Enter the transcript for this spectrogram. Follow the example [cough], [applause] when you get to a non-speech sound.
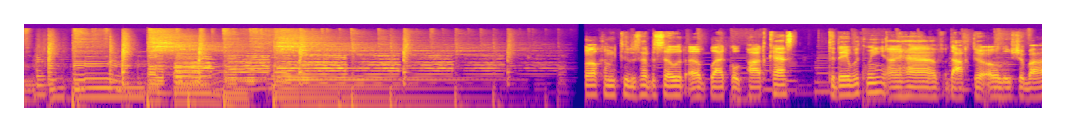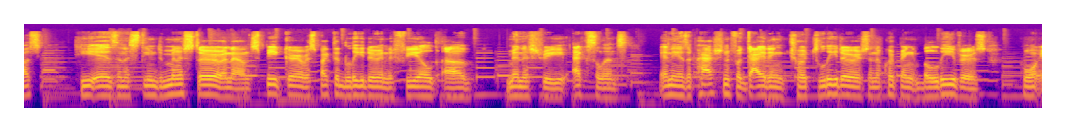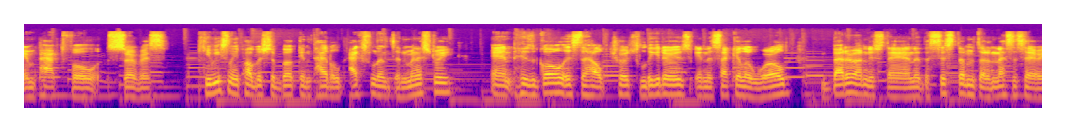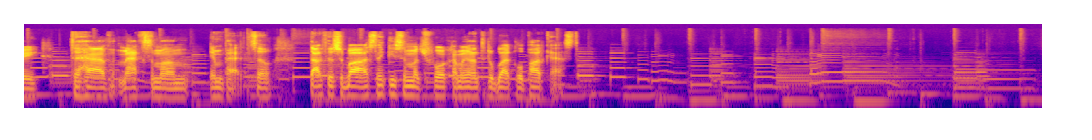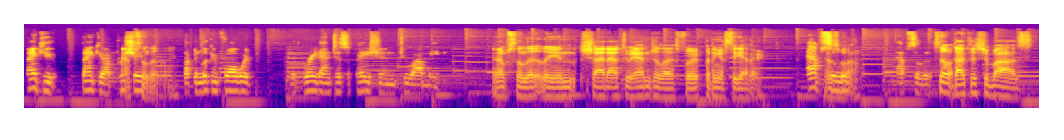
Welcome to this episode of Black Gold Podcast. Today with me, I have Dr. Olu Shabazz. He is an esteemed minister, renowned speaker, respected leader in the field of ministry excellence, and he has a passion for guiding church leaders and equipping believers for impactful service. He recently published a book entitled Excellence in Ministry, and his goal is to help church leaders in the secular world better understand the systems that are necessary to have maximum impact. So, Dr. Shabazz, thank you so much for coming on to the Black Gold Podcast. Thank you. Thank you. I appreciate Absolutely. it. I've been looking forward with great anticipation to our meeting. Absolutely. And shout out to Angela for putting us together. Absolutely. Well. Absolutely. So, Dr. Shabazz,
